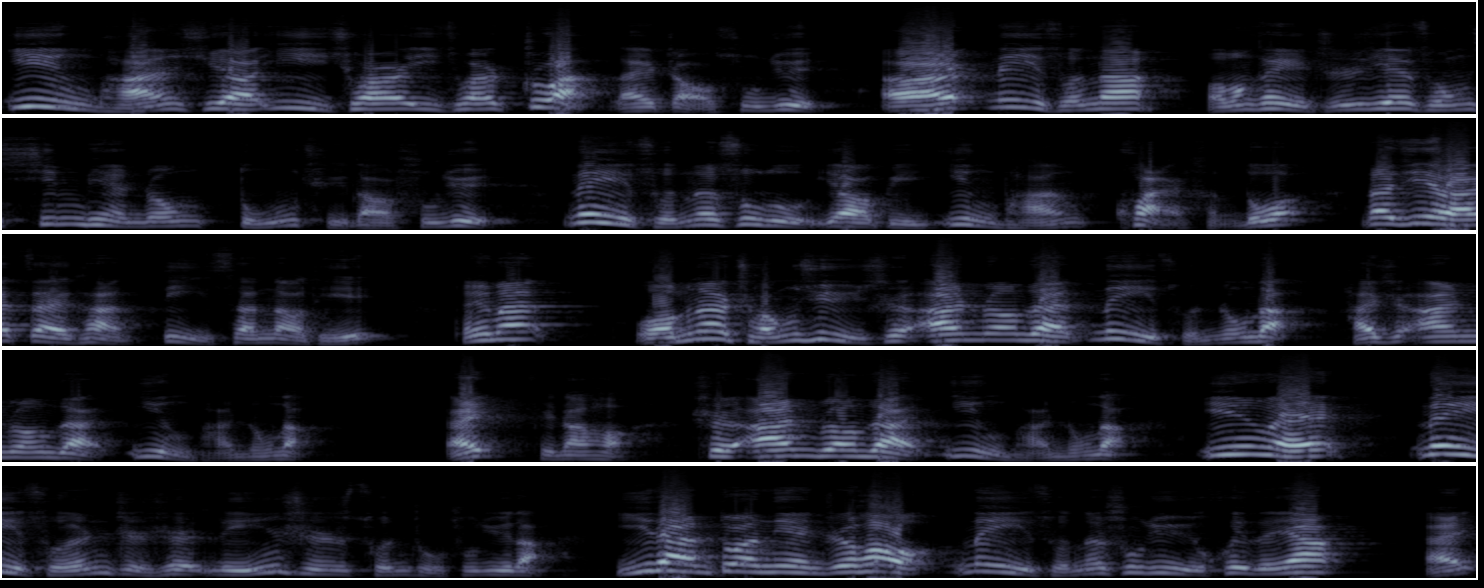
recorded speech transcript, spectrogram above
硬盘需要一圈一圈转来找数据，而内存呢，我们可以直接从芯片中读取到数据，内存的速度要比硬盘快很多。那接下来再看第三道题，同学们。我们的程序是安装在内存中的，还是安装在硬盘中的？哎，非常好，是安装在硬盘中的。因为内存只是临时存储数据的，一旦断电之后，内存的数据会怎样？哎，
